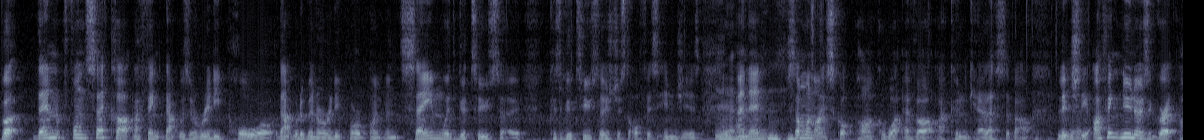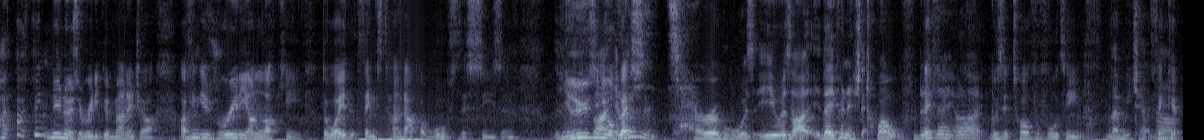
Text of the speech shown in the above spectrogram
but then Fonseca, I think that was a really poor. That would have been a really poor appointment. Same with Gattuso, because Gattuso's just off his hinges. yeah. And then someone like Scott Parker, whatever, I couldn't care less about. Literally, I think Nuno's a great. I, I think Nuno's a really good manager. I think Mm. he was really unlucky the way that things turned out at Wolves this season. Yeah, You losing like, your it best. wasn't terrible. Was he was No. like they finished twelfth, They didn't they? fin- Or like was it 12th or 14th? let me check I think now. it.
